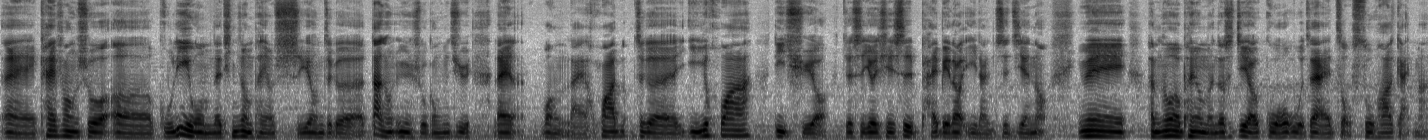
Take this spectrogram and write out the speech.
诶、哎、开放说呃鼓励我们的听众朋友使用这个大众运输工具来往来花这个宜花地区哦，就是尤其是台北到宜兰之间哦，因为很多的朋友们都是借由国五再来走苏花改嘛，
